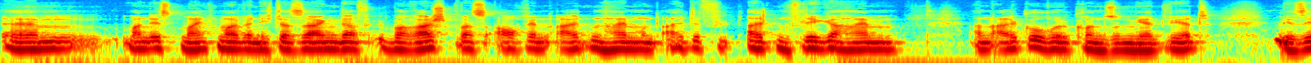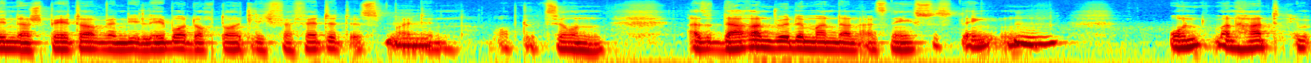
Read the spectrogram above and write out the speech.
Ähm, man ist manchmal, wenn ich das sagen darf, überrascht, was auch in Altenheimen und Alte, Altenpflegeheimen an Alkohol konsumiert wird. Wir sehen das später, wenn die Leber doch deutlich verfettet ist bei mhm. den Obduktionen. Also daran würde man dann als nächstes denken. Mhm. Und man hat im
